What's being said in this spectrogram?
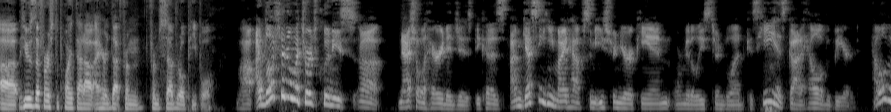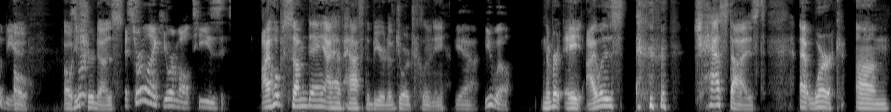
Uh, he was the first to point that out. I heard that from from several people. Wow, I'd love to know what George Clooney's uh, national heritage is because I'm guessing he might have some Eastern European or Middle Eastern blood because he has got a hell of a beard. Hell of a beard. Oh, oh, he Sort- sure does. It's sort of like your Maltese. I hope someday I have half the beard of George Clooney. Yeah, you will. Number eight, I was chastised at work. Um,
